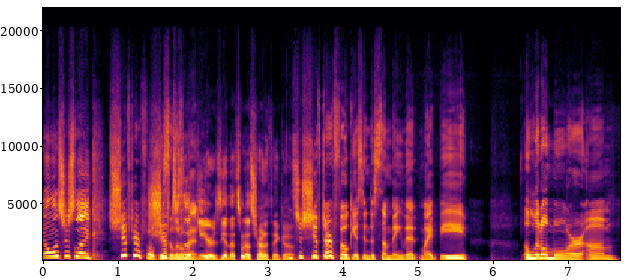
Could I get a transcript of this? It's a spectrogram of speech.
you know, let's just like shift our focus shift a little the bit. gears. Yeah, that's what I was trying to think of. Let's just shift our focus into something that might be a little more. um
